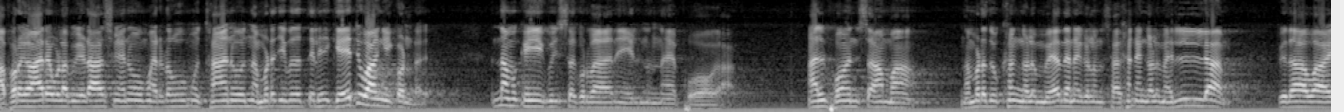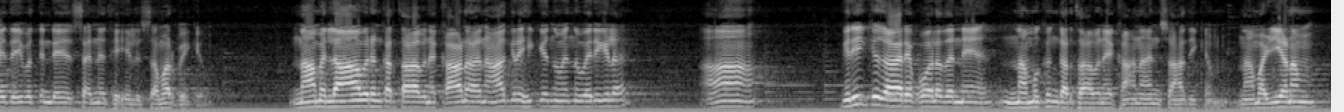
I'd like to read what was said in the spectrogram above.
അപ്രകാരമുള്ള പീഡാസനവും മരണവും ഉത്ഥാനവും നമ്മുടെ ജീവിതത്തിലേക്ക് ഏറ്റുവാങ്ങിക്കൊണ്ട് നമുക്ക് ഈ വിശുദ്ധ കുർബാനയിൽ നിന്ന് പോകാം. അൽഫോൻസാമ നമ്മുടെ ദുഃഖങ്ങളും വേദനകളും സഹനങ്ങളും എല്ലാം പിതാവായ ദൈവത്തിന്റെ സന്നിധിയിൽ സമർപ്പിക്കും നാം എല്ലാവരും കർത്താവിനെ കാണാൻ ആഗ്രഹിക്കുന്നുവെന്ന് വരികിൽ ആ ഗ്രീക്കുകാരെ പോലെ തന്നെ നമുക്കും കർത്താവിനെ കാണാൻ സാധിക്കും. നാം അഴിയണം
